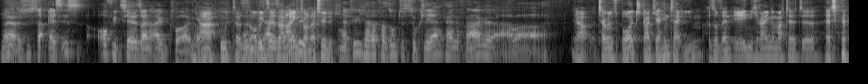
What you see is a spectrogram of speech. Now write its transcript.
Naja, es ist, es ist offiziell sein Eigentor. ja, gut, das ist Und offiziell er- sein Eigentor, natürlich. Natürlich hat er versucht, es zu klären, keine Frage, aber Ja, Terence Boyd stand ja hinter ihm. Also wenn er ihn nicht reingemacht hätte, hätte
